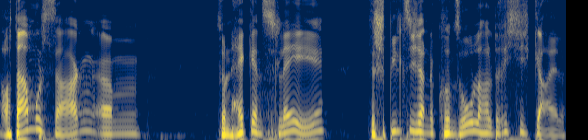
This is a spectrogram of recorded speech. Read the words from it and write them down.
Auch da muss ich sagen, ähm, so ein Hack and Slay, das spielt sich an der Konsole halt richtig geil.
